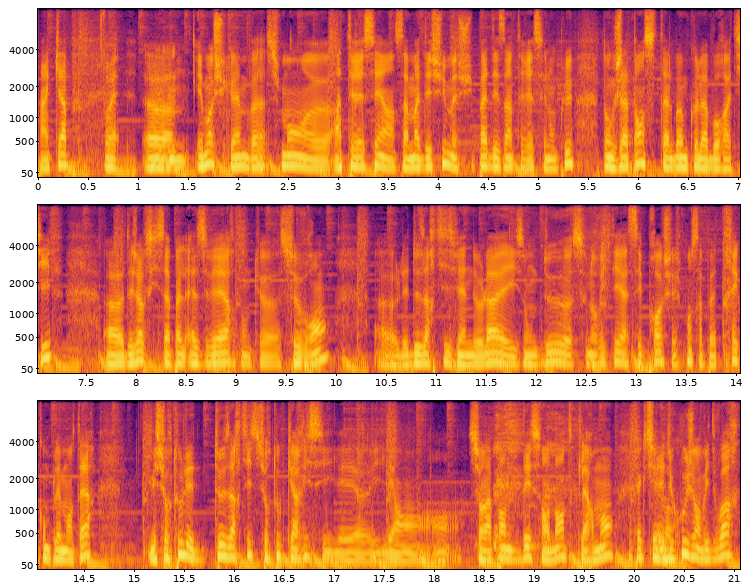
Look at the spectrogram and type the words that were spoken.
un cap. Ouais. Euh, Mhm. Et moi, je suis quand même vachement euh, intéressé. hein. Ça m'a déçu, mais je suis pas désintéressé non plus. Donc, j'attends cet album collaboratif. Euh, déjà parce qu'il s'appelle SVR, donc Sevran. Les deux artistes viennent de là et ils ont deux sonorités assez proches. Et je pense que ça peut être très complémentaire. Mais surtout, les deux artistes, surtout Caris, il est, il est en, en- sur la pente descendante, clairement. Et Effectivement. du coup, j'ai envie de voir,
